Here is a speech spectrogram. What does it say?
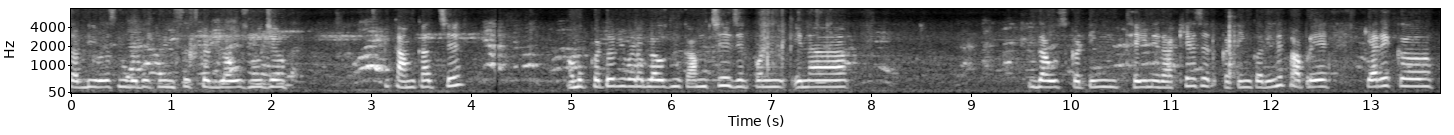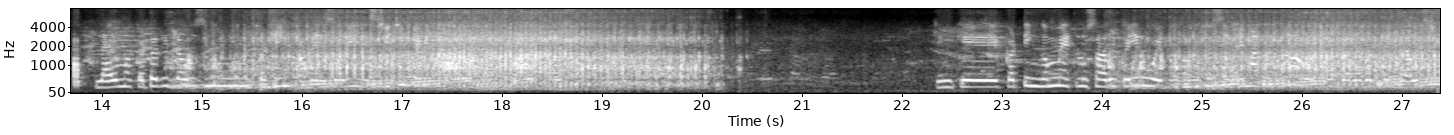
સાત દિવસનું બધું પ્રિન્સેસ કટ બ્લાઉઝનું જ કામકાજ છે. અમુક કટોરીવાળા બ્લાઉઝનું કામ છે, જે પણ એના બ્લાઉઝ કટિંગ થઈને રાખ્યા છે કટિંગ કરીને. તો આપણે ક્યારેક લાઈવમાં કટોરી બ્લાઉઝનું કટિંગ હવે સોરી સ્ટિચિંગ કેમ કે કટિંગ ગમે એટલું સારું કર્યું હોય પણ તમે જો સિલાઈમાં ના આવડતું બરાબર કંઈ બ્લાઉઝ થઈ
